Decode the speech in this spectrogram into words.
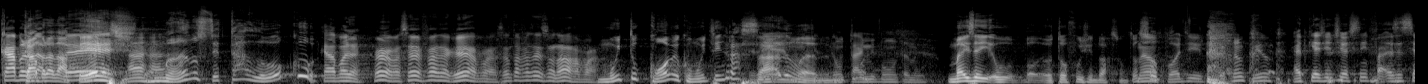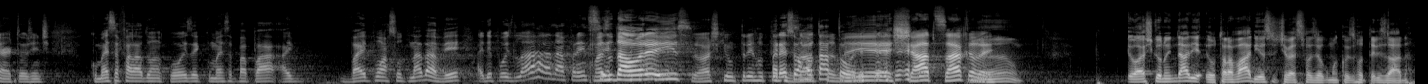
Cabra, cabra da peste. Aham. Mano, você tá louco? "Ô, você faz aqui, rapaz. Você não tá fazendo isso não, rapaz. Muito cômico, muito engraçado, É, mano. Tem um Muito time bom também. Mas aí, eu, eu tô fugindo do assunto. Eu não, sou pode ir, fica tranquilo. É porque a gente assim faz assim, Arthur, a gente começa a falar de uma coisa, aí começa a papar, aí vai pra um assunto nada a ver, aí depois lá na frente Mas você- o da hora é isso. Eu acho que um trem Parece uma roteirizado rotatória. é chato, saca, velho? Não. Eu acho que eu não daria. Eu travaria se eu tivesse que fazer alguma coisa roteirizada.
